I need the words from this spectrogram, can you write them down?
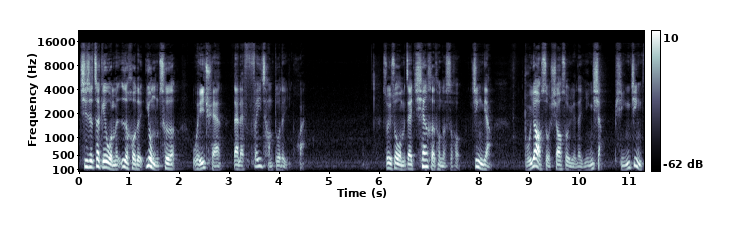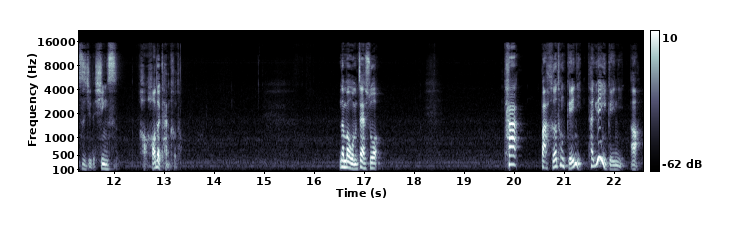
其实这给我们日后的用车维权带来非常多的隐患。所以说我们在签合同的时候，尽量不要受销售员的影响，平静自己的心思，好好的看合同。那么我们再说，他把合同给你，他愿意给你啊，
